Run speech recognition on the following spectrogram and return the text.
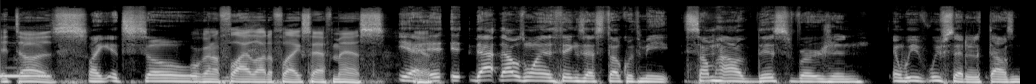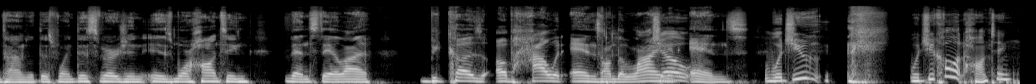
It does. like it's so We're gonna fly a lot of flags half mast. yeah, It, it, that that was one of the things that stuck with me. Somehow, this version, and we've we've said it a thousand times at this point. This version is more haunting than Stay Alive because of how it ends on the line. Joe- it ends. Would you would you call it haunting?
